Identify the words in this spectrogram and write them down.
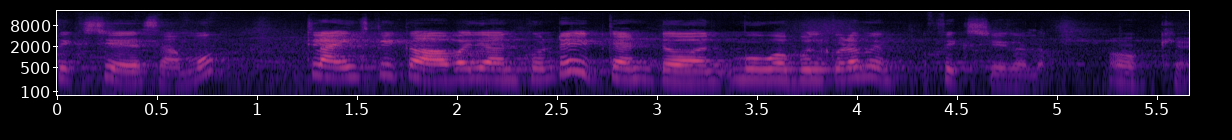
ఫిక్స్ చేసాము. క్లయింట్స్కి కావాలి అనుకుంటే ఇట్ కెన్ టర్న్ మూవబుల్ కూడా మేము ఫిక్స్ చేయగలం. ఓకే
